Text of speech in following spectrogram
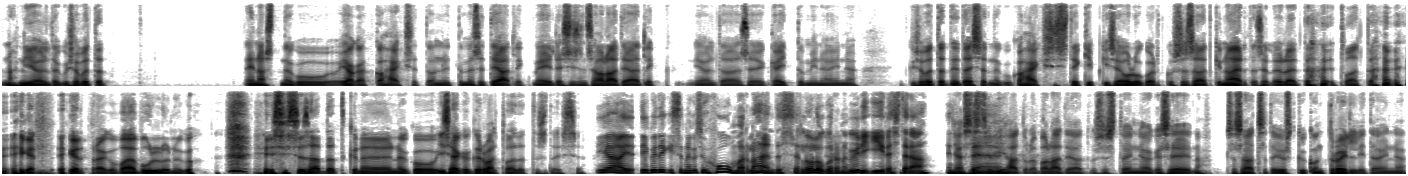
noh, nii-öelda kui sa võtad ennast nagu jagad kaheks, et on, ütleme, see teadlik meil ja siis on see alateadlik nii-öelda see käitumine onju kui sa võtad need asjad nagu kaheks, siis tekibki see olukord, kus sa saadki naerda selle üle, et, et vaata, Egert, Egert praegu paneb hullu nagu. ja siis sa saad natukene nagu ise ka kõrvalt vaadata seda asja. ja, ja kuidagi see nagu see huumor lahendas selle olukorra ja. nagu ülikiiresti ära et.... ja, sest see viha tuleb alateadvusest onju, aga see noh, sa saad seda justkui kontrollida onju,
